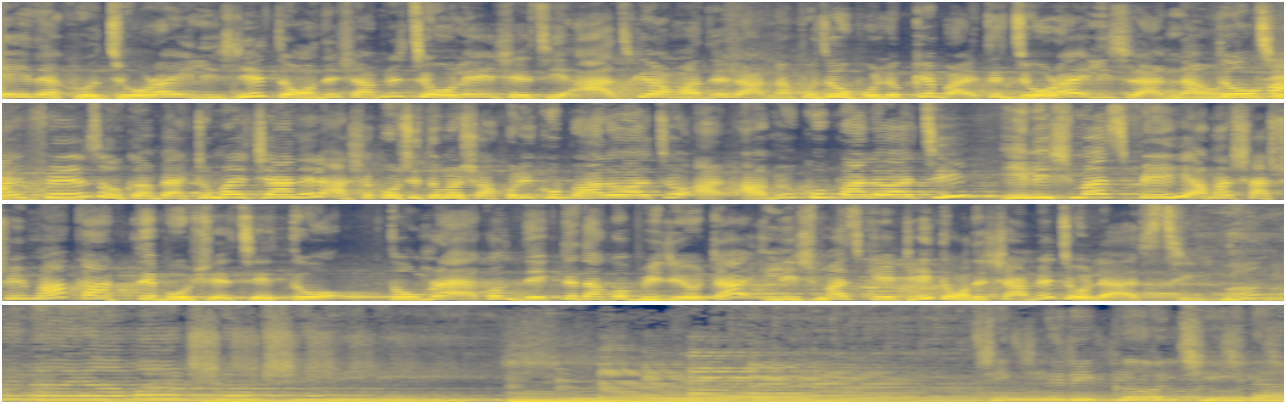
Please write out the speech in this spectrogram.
এই দেখো জোড়া ইলিশ নিয়ে তোমাদের সামনে চলে এসেছি। আজকে আমাদের রান্না পুজো উপলক্ষে বাড়িতে জোড়া ইলিশ রান্না হচ্ছে। তো hi friends welcome back to my channel আশা করছি তোমরা সকলেই খুব ভালো আছো আর আমিও খুব ভালো আছি। ইলিশ মাছ পেয়েই আমার শাশুড়ি মা কাটতে বসেছে। তো তোমরা এখন দেখতে থাকো ভিডিওটা ইলিশ মাছ কেটেই তোমাদের সামনে চলে আসছি। চিংড়ি কচিলা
